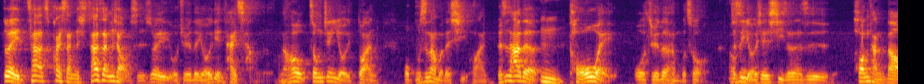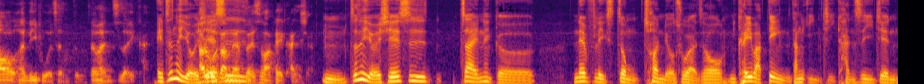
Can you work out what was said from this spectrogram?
对，差快三个，差三个小时，所以我觉得有一点太长了。然后中间有一段我不是那么的喜欢，可是它的嗯头尾我觉得很不错，就是有一些戏真的是荒唐到很离谱的程度，真的很值得一看。哎、真的有一些他如果上是，Netflix 的话，可以看一下。嗯，真的有一些是在那个 Netflix 这种串流出来之后，你可以把电影当影集看，是一件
